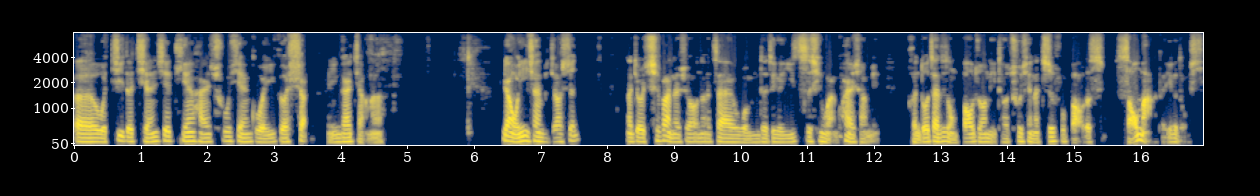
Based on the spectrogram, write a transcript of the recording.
呃，我记得前些天还出现过一个事儿，应该讲呢，让我印象比较深。那就是吃饭的时候呢，在我们的这个一次性碗筷上面，很多在这种包装里头出现了支付宝的扫码的一个东西。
